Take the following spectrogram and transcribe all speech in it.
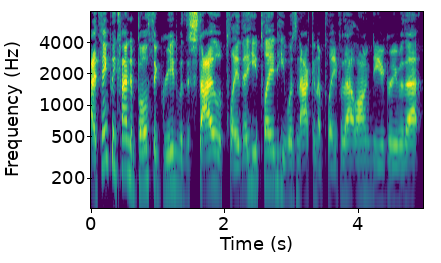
I think we kind of both agreed with the style of play that he played. He was not going to play for that long. Do you agree with that?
